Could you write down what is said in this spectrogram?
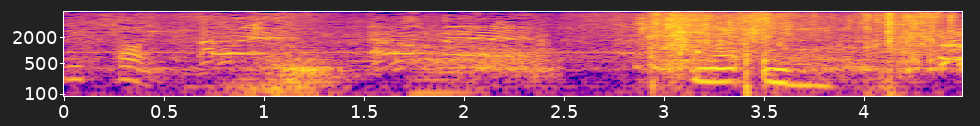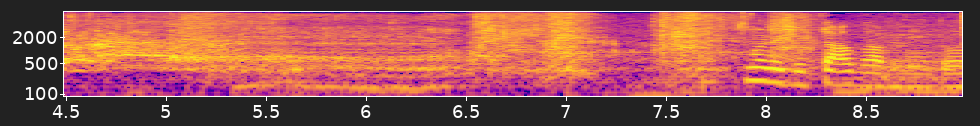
You fight. Not me. Well, there's a dog on me, but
